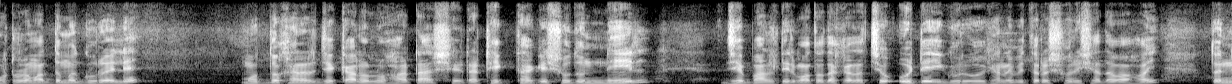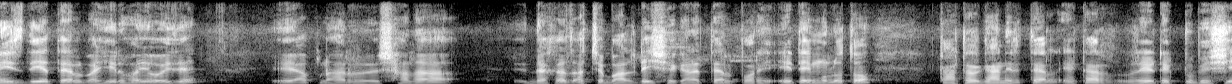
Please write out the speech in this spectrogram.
মোটরের মাধ্যমে ঘুরাইলে মধ্যখানের যে কালো লোহাটা, সেটা ঠিক থাকে, শুধু নীল যে বালতির মতো দেখা যাচ্ছে, ওইটাই ঘুরে ওইখানে ভিতরে সরিষা দেওয়া হয়। তো নিচ দিয়ে তেল বাহির হয়, ওই যে এ আপনার সাদা দেখা যাচ্ছে বালতি, সেখানে তেল পড়ে। এটাই মূলত কাঠের গানির তেল। এটার রেট একটু বেশি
